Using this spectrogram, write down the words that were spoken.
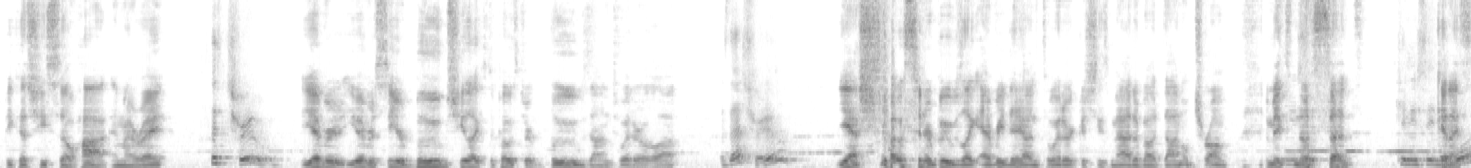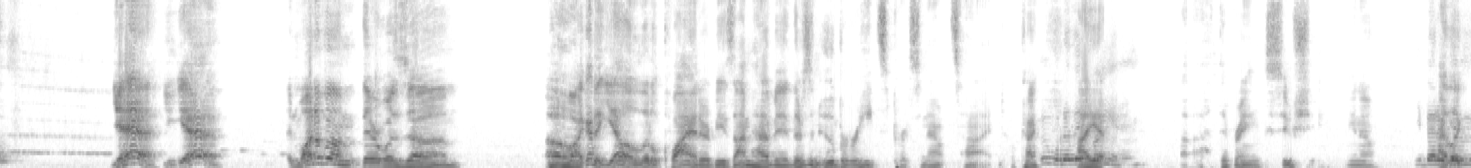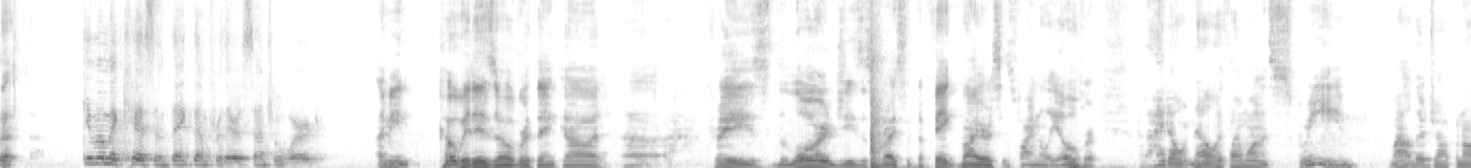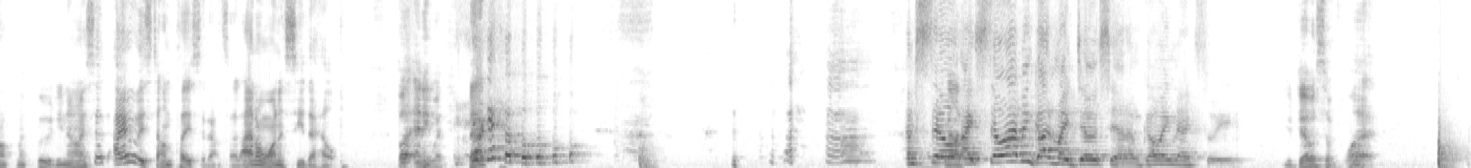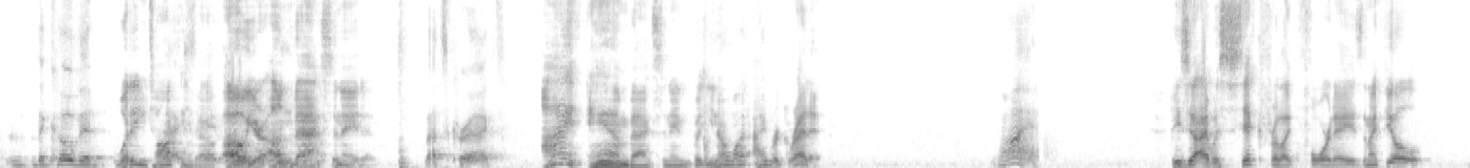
because she's so hot. Am I right? True. You ever you ever see her boobs? She likes to post her boobs on Twitter a lot. Is that true? Yeah, she's posting her boobs like every day on Twitter because she's mad about Donald Trump. It makes no sense. Can you see Can I nipples? Yeah, yeah. And one of them, there was, um, oh, I gotta yell a little quieter because I'm having. There's an Uber Eats person outside. Okay, Ooh, what are they I, uh, bringing? uh, they're bringing sushi. You know, You better I give, like them a, give them a kiss and thank them for their essential work. I mean, COVID is over, thank God. Uh, praise the Lord Jesus Christ that the fake virus is finally over. But I don't know if I want to scream while they're dropping off my food. You know, I said I always tell them place it outside. I don't want to see the help. But anyway, back. I'm still. I still haven't gotten my dose yet. I'm going next week. Your dose of what? The COVID, What are you talking about? Oh, you're unvaccinated. That's correct. I am vaccinated, but you know what? I regret it Why? because I was sick for like four days, and I feel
